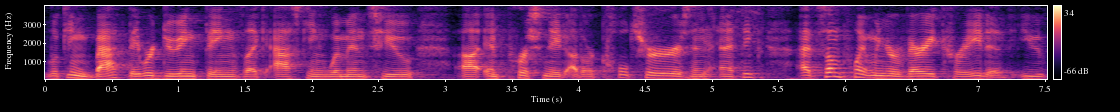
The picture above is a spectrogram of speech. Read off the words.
looking back, they were doing things like asking women to uh, impersonate other cultures, and, and I think at some point when you're very creative, you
